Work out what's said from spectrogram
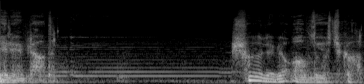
Gel evladım. Şöyle bir avluya çıkalım.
